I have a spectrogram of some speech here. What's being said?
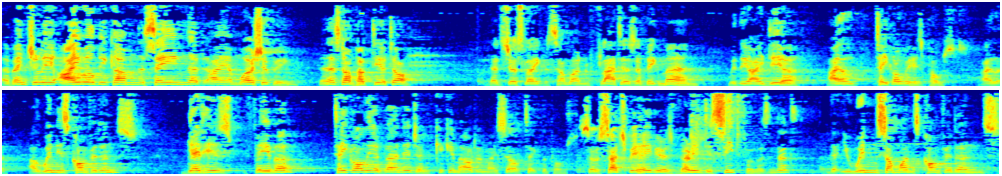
eventually I will become the same that I am worshipping, then that's not bhakti at all. That's just like someone flatters a big man with the idea, I'll take over his post. I'll, I'll win his confidence, get his favor, take all the advantage and kick him out and myself take the post. So such behavior is very deceitful, isn't it? That you win someone's confidence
